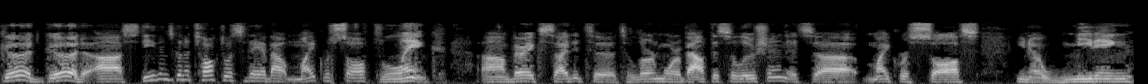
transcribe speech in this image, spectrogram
Good, good. Uh, Stephen's going to talk to us today about Microsoft Lync. I'm very excited to, to learn more about this solution. It's uh, Microsoft's, you know, meeting,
